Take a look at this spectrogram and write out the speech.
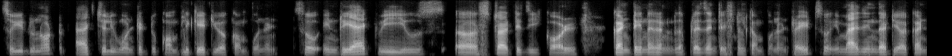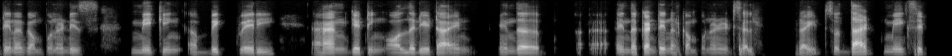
So you do not actually want it to complicate your component. So in react we use a strategy called container and the presentational component right? So imagine that your container component is making a big query and getting all the data in in the uh, in the container component itself right? So that makes it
